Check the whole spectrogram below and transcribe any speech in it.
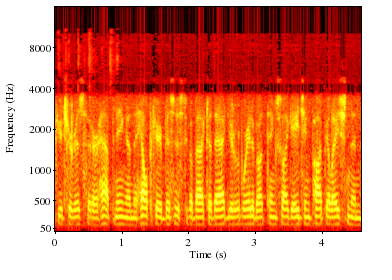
future risks that are happening, and the healthcare business. To go back to that, you're worried about things like aging population and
